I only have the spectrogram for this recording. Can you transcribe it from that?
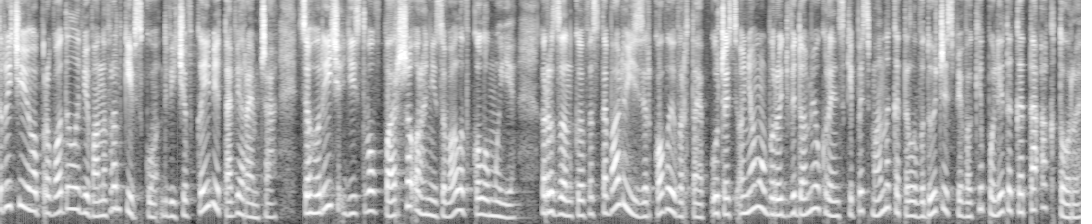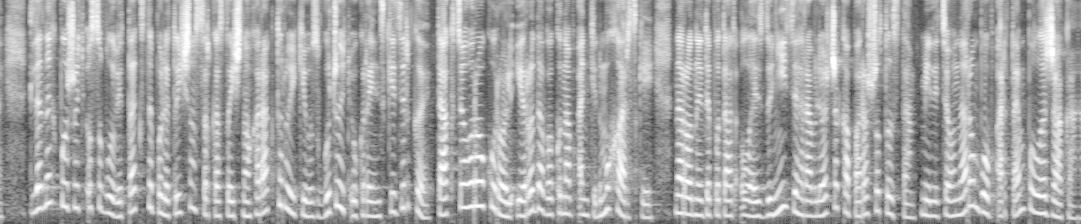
Тричі його проводили в Івано-Франківську, двічі в Києві та Віремча. Цьогоріч дійство вперше організували в Коломиї. Родзинкою фестивалю є зірковий вертеп. Участь у ньому беруть відомі українські письменники, телеведучі, співаки, політики та актори. Для них пишуть особливі тексти політично-саркастичного характеру, які озвучують українські зірки. Так цього року роль Ірода виконав Антін Мухарський. Народний депутат Олесь Доній зіграв льотчика парашутиста. Міліціонером був Артем Полежака.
